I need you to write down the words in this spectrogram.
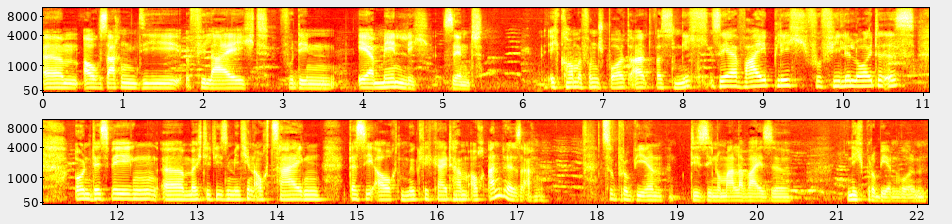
Ähm, auch Sachen, die vielleicht für den eher männlich sind. Ich komme von Sportart, was nicht sehr weiblich für viele Leute ist. Und deswegen äh, möchte ich diesen Mädchen auch zeigen, dass sie auch die Möglichkeit haben, auch andere Sachen zu probieren, die sie normalerweise nicht probieren wollen.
